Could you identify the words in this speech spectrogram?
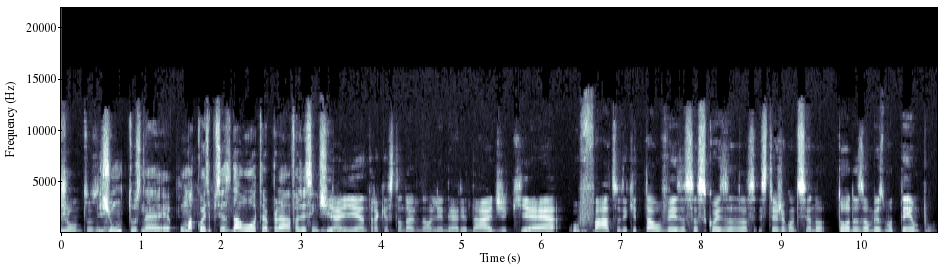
Juntos. né? juntos, né? É, Uma coisa precisa da outra pra fazer E sentido. aí entra a questão da não linearidade, que é o fato de que talvez essas coisas estejam acontecendo todas ao mesmo tempo.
